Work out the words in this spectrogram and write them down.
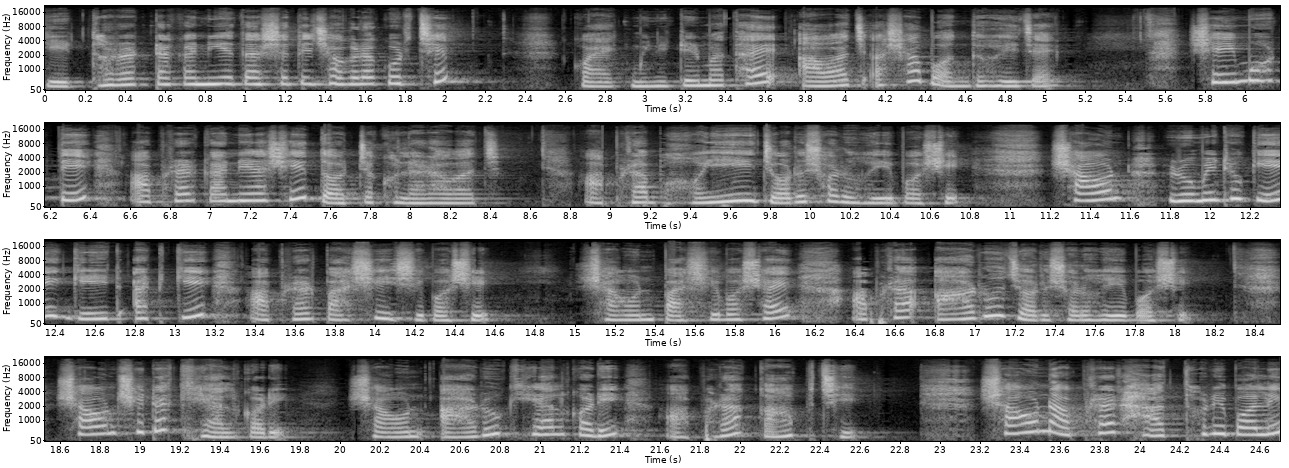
গেট ধরার টাকা নিয়ে তার সাথে ঝগড়া করছে। কয়েক মিনিটের মাথায় আওয়াজ আসা বন্ধ হয়ে যায়। সেই মুহূর্তে আফরার কানে আসে দরজা খোলার আওয়াজ। আফরা ভয়ে জড়সড় হয়ে বসে। শাওন রুমে ঢুকে গেট আটকে আফরার পাশে এসে বসে। শাওন পাশে বসায় আফরা আরও জড়সড় হয়ে বসে। শাওন সেটা খেয়াল করে। শাওন আরও খেয়াল করে আফরা কাঁপছে। শাওন আফরার হাত ধরে বলে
